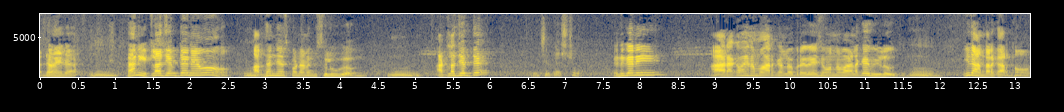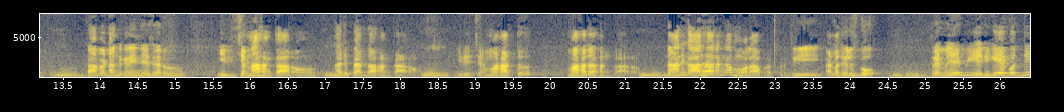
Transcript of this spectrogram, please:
అర్థమైందా? కానీ ఇట్లా చెప్తేనేమో అర్థం చేసుకోవడానికి సులువుగా ఉంది. అట్లా చెప్తే? ఎందుకని? ఆ రకమైన మార్గంలో ప్రవేశం ఉన్న వాళ్ళకే వీలవుతుంది. ఇది అందరికీ అర్థం అవుతుంది కాబట్టి అందుకని ఏం చేశారు? ఇది చిన్న అహంకారం అది పెద్ద అహంకారం. ఇది మహత్తు మహదహంకారం దానికి ఆధారంగా మూలా ప్రకృతి. అట్లా తెలుసుకో. క్రమేపీ ఎదిగే కొద్దీ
